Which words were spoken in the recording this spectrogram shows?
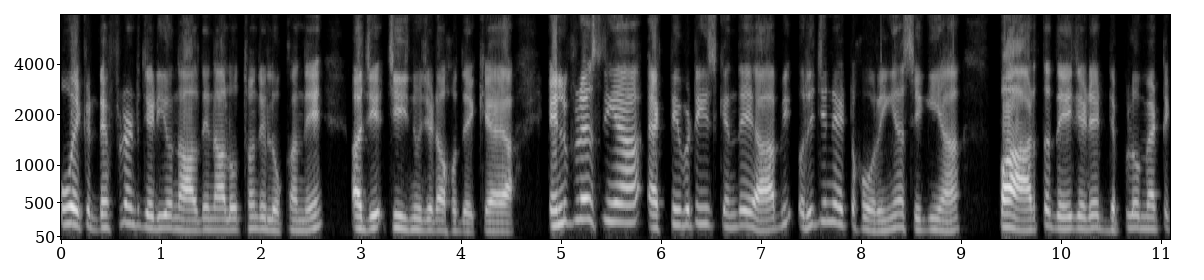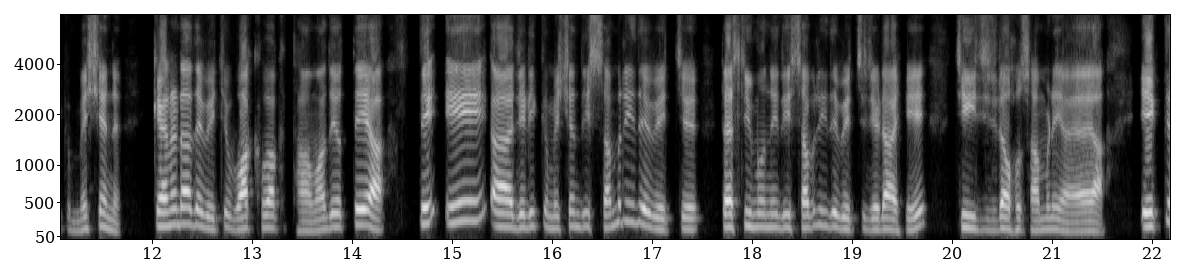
ਉਹ ਇੱਕ ਡਿਫਰੈਂਟ ਜਿਹੜੀ ਉਹ ਨਾਲ ਦੇ ਨਾਲ ਉੱਥੋਂ ਦੇ ਲੋਕਾਂ ਨੇ ਅਜੇ ਚੀਜ਼ ਨੂੰ ਜਿਹੜਾ ਉਹ ਦੇਖਿਆ ਆ। ਇਨਫਲੂਐਂਸ ਦੀਆਂ ਐਕਟੀਵਿਟੀਜ਼ ਕਹਿੰਦੇ ਆ ਵੀ originate ਹੋ ਰਹੀਆਂ ਸੀਗੀਆਂ ਭਾਰਤ ਦੇ ਜਿਹੜੇ ਡਿਪਲੋਮੈਟਿਕ ਮਿਸ਼ਨ ਕੈਨੇਡਾ ਦੇ ਵਿੱਚ ਵੱਖ-ਵੱਖ ਥਾਵਾਂ ਦੇ ਉੱਤੇ ਆ। ਤੇ ਇਹ ਜਿਹੜੀ ਕਮਿਸ਼ਨ ਦੀ ਸਮਰੀ ਦੇ ਵਿੱਚ ਟੈਸਟੀਮੋਨੀ ਦੀ ਸਮਰੀ ਦੇ ਵਿੱਚ ਜਿਹੜਾ ਇਹ ਚੀਜ਼ ਜਿਹੜਾ ਉਹ ਸਾਹਮਣੇ ਆਇਆ ਆ। ਇੱਕ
